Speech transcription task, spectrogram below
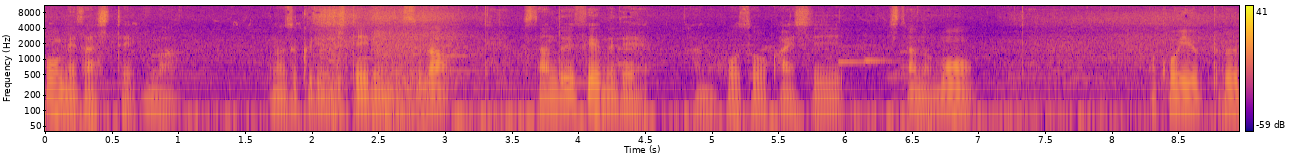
を目指して今ものづくりをしているんですがスタンド FM での放送を開始したのもこういうプロ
